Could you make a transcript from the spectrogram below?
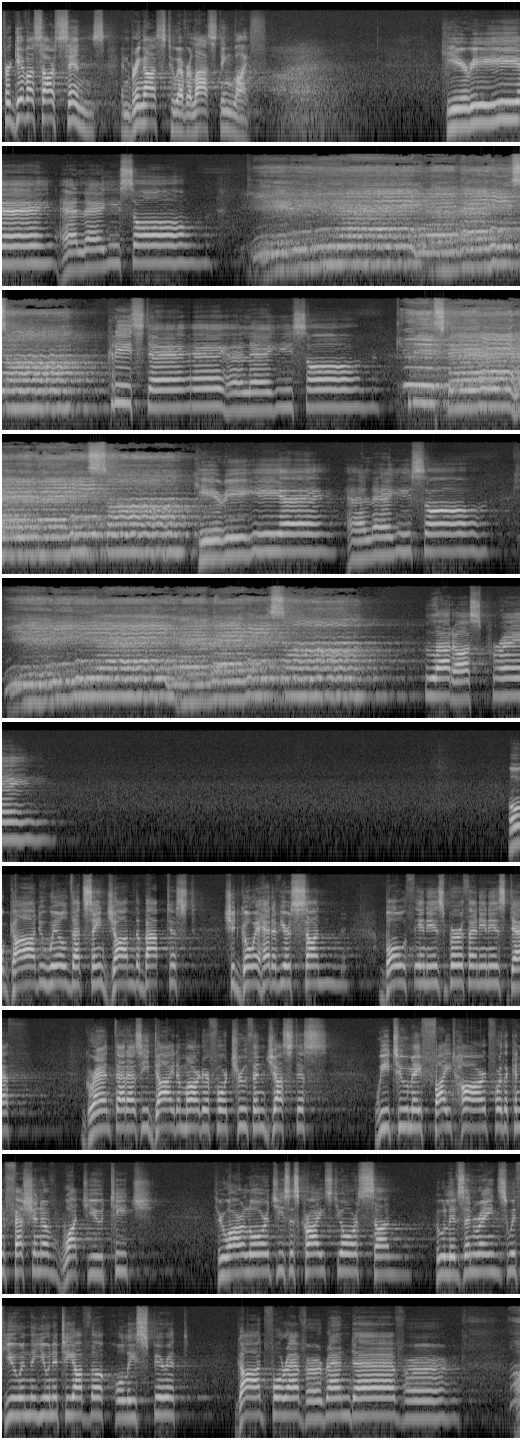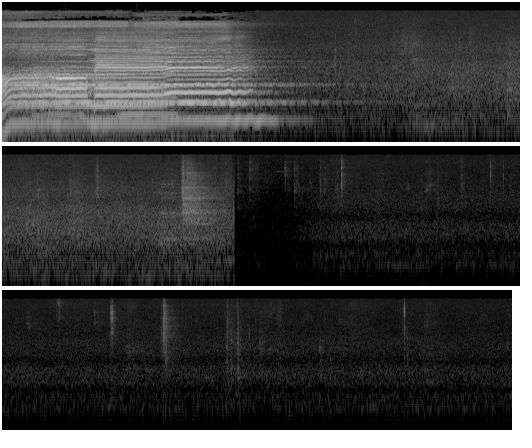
forgive us our sins, and bring us to everlasting life. Amen. Kyrie eleison. Kyrie eleison. Christe eleison. Christe eleison. Eleison. Kyrie eleison. Let us pray. O God, who willed that St. John the Baptist should go ahead of your Son, both in his birth and in his death, grant that as he died a martyr for truth and justice, we too may fight hard for the confession of what you teach. Through our Lord Jesus Christ, your Son, who lives and reigns with you in the unity of the Holy Spirit God forever and ever. Amen.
